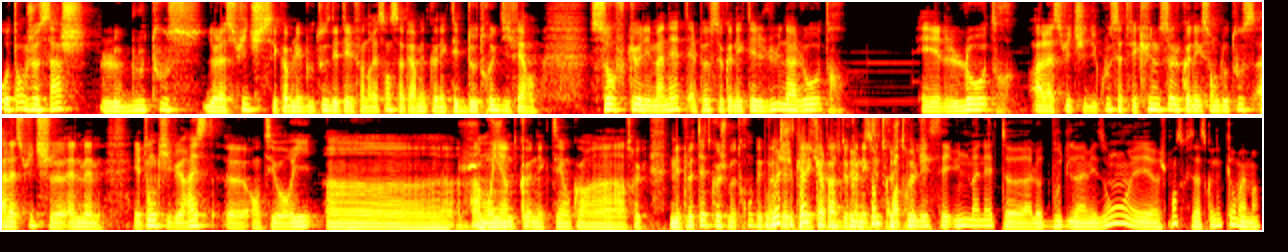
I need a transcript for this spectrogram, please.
autant que je sache, le Bluetooth de la Switch, c'est comme les Bluetooth des téléphones récents, ça permet de connecter deux trucs différents. Sauf que les manettes, elles peuvent se connecter l'une à l'autre et l'autre à la Switch. Et du coup, ça te fait qu'une seule connexion Bluetooth à la Switch euh, elle-même. Et donc, il lui reste, euh, en théorie, un, un moyen de connecter encore un, un truc. Mais peut-être que je me trompe et peut-être qu'elle est capable de connecter trois je peux trucs. laisser une manette euh, à l'autre bout de la maison et je pense que ça se connecte quand même. hein.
